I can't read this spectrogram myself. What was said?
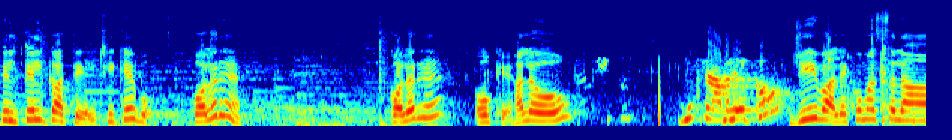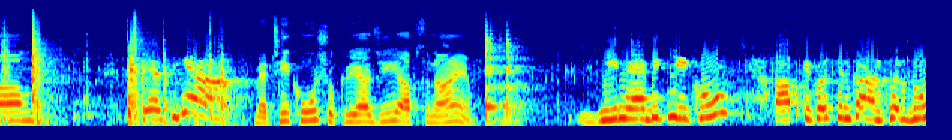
तिल तिल का तेल ठीक है वो। कॉलर है? कॉलर है? ओके हेलो जी जी वालेकुम अस्सलाम। कैसी हैं आप? मैं ठीक हूँ शुक्रिया जी आप सुनाएँ। जी मैं भी ठीक हूँ। आपके क्वेश्चन का आंसर दूँ?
